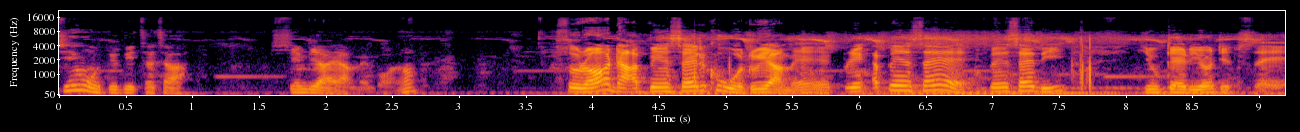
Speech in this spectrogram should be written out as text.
ချင်းကိုတည်တည်ချာချာရှင်းပြရမယ်ပေါ့နော်ဆိုတော့ဒါအပင် cell တစ်ခုကိုတွေးရမယ်အပင် cell အပင် cell ဒီ eukaryotic cell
